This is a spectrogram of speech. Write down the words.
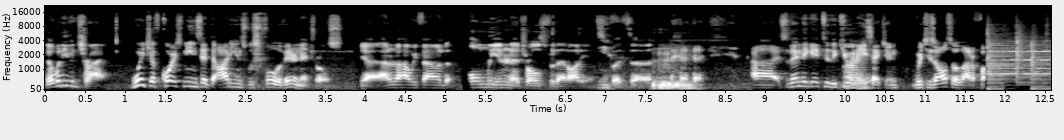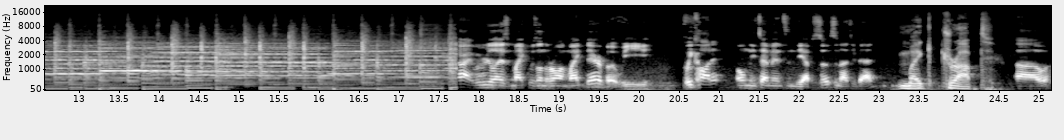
Nobody even tried. Which, of course, means that the audience was full of internet trolls. Yeah, I don't know how we found only internet trolls for that audience, Yeah. but uh, Uh, so then they get to the Q and A Alright. section, which is also a lot of fun. We realized Mike was on the wrong mic there, but we we caught it. Only ten minutes into the episode, so not too bad. Mike dropped. Uh, so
